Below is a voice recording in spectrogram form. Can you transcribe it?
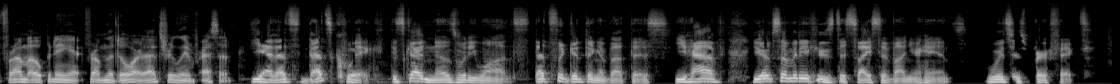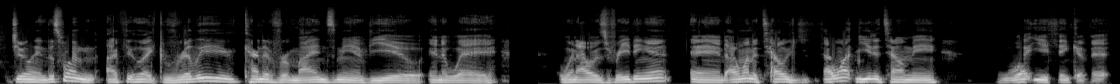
from opening it from the door. That's really impressive. Yeah, that's that's quick. This guy knows what he wants. That's the good thing about this. You have you have somebody who's decisive on your hands, which is perfect. Julian, this one I feel like really kind of reminds me of you in a way when I was reading it and I want to tell you I want you to tell me what you think of it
